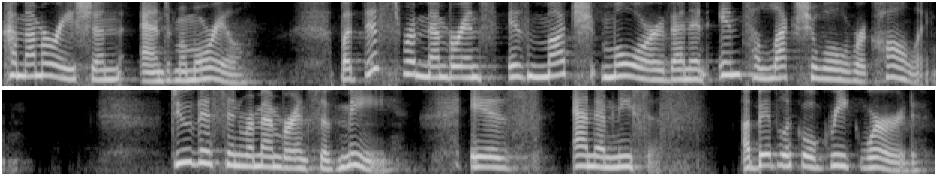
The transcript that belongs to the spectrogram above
commemoration, and memorial. But this remembrance is much more than an intellectual recalling. Do this in remembrance of me is anamnesis, a biblical Greek word.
